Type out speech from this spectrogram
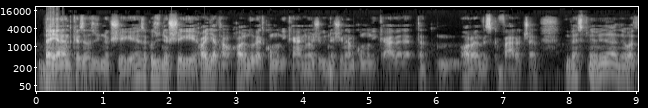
bejelentkezel az ügynökségéhez, akkor az ügynökségé, ha egyáltalán hajlandó veled kommunikálni, mert az ügynökség nem kommunikál veled, tehát arra nem veszik a fáradtságot, vesz, jó, az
